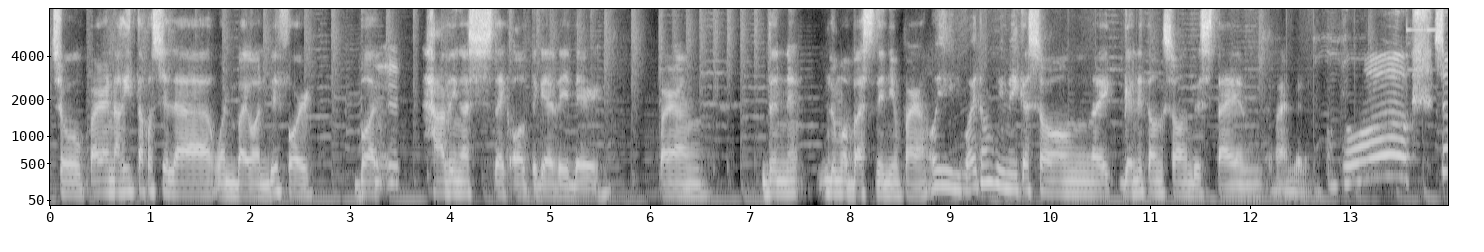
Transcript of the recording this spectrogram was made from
So parang nakita ko sila one by one before but Mm-mm. having us like all together there, parang dun lumabas din yung parang, uy, why don't we make a song like ganitong song this time? Parang ganun. Oh, so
